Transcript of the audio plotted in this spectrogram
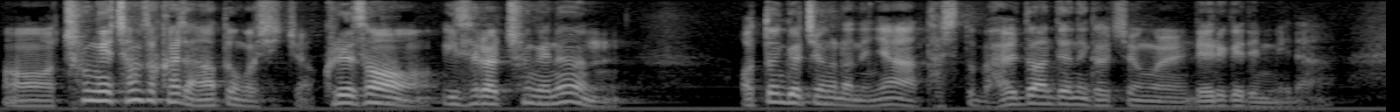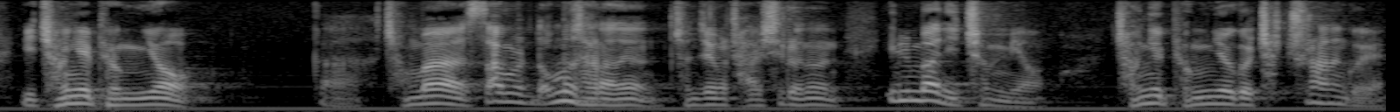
어, 총에 참석하지 않았던 것이죠. 그래서 이스라엘 총회는 어떤 결정을 하느냐? 다시 또 말도 안 되는 결정을 내리게 됩니다. 이 정예 병력, 그러니까 정말 싸움을 너무 잘하는 전쟁을 잘 치르는 1만 2천 명 정예 병력을 차출하는 거예요.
